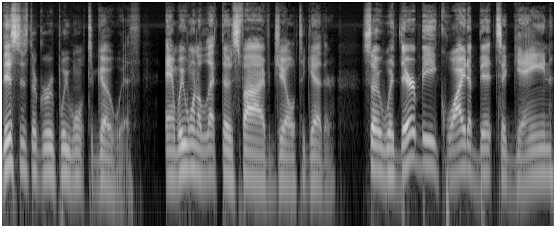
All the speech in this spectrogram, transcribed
this is the group we want to go with, and we want to let those five gel together. So would there be quite a bit to gain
